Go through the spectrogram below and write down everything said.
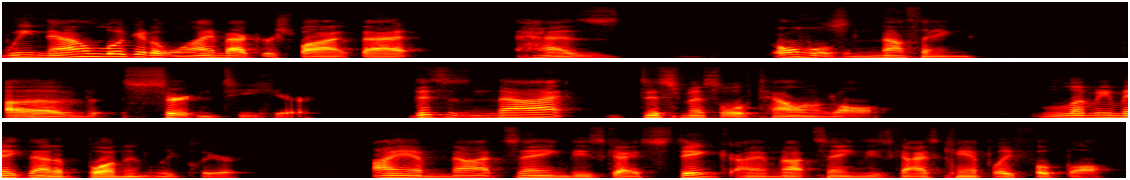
We now look at a linebacker spot that has almost nothing of certainty here. This is not dismissal of talent at all. Let me make that abundantly clear. I am not saying these guys stink. I am not saying these guys can't play football.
